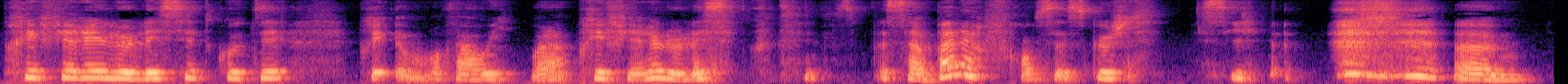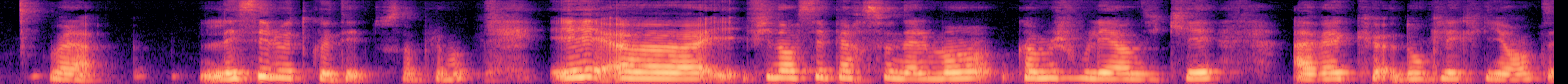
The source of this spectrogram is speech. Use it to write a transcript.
préférez le laisser de côté. Enfin oui, voilà, préférez le laisser de côté. Ça n'a pas l'air français ce que je dis ici. Euh, voilà, laissez-le de côté tout simplement. Et euh, financer personnellement, comme je vous l'ai indiqué, avec donc les clientes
